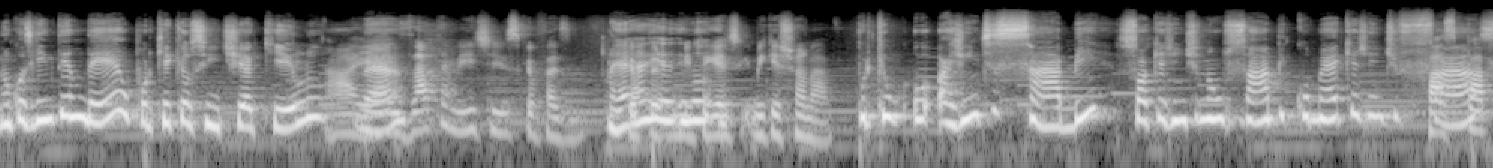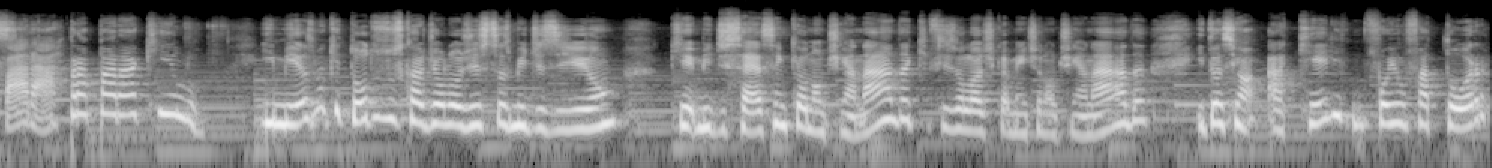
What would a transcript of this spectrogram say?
não consiga entender o porquê que eu sentia aquilo, ah, né? É exatamente isso que eu fazia. É, que eu me, me, questionava. Porque a gente sabe, só que a gente não sabe como é que a gente faz, faz para parar. Para parar aquilo. E mesmo que todos os cardiologistas me diziam, que me dissessem que eu não tinha nada, que fisiologicamente eu não tinha nada. Então, assim, ó, aquele foi o fator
